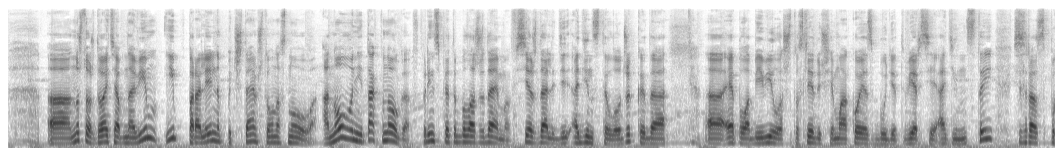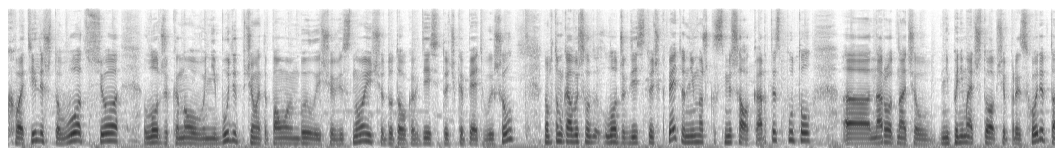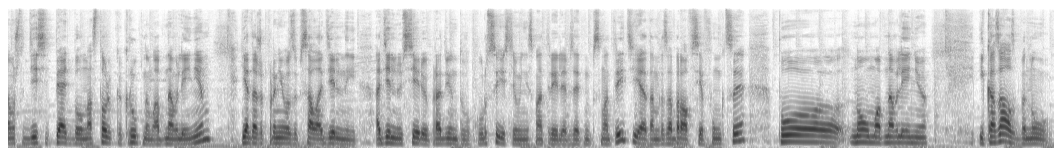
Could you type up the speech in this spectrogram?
А, ну что ж, давайте обновим и параллельно почитаем, что у нас нового. А нового не так много. В принципе, это было ожидаемо. Все ждали 11 Logic, когда а, Apple объявила, что следующая macOS будет версия 11. Все сразу похватили, что вот, все, Logic нового не будет. Причем это, по-моему, было еще весной, еще до того, как 10.5 вышел. Но потом, когда вышел Logic 10.5, он немножко смешал карты, спутал. А, народ начал не понимать, что вообще происходит, потому что 10.5 был настолько крупным обновлением. Я даже про него записал отдельный, отдельную серию продвинутого курса. Если вы не смотрели, обязательно посмотрите. Я там разобрал все функции по новому обновлению. И казалось бы, ну,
